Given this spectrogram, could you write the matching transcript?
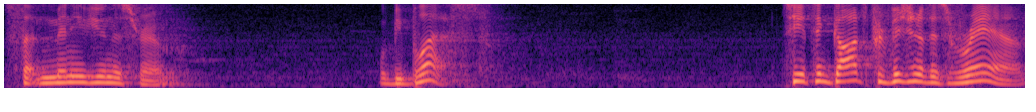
so that many of you in this room would be blessed. See, it's in God's provision of this ram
